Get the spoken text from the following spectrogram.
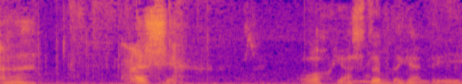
Ah, Mersi. Oh yastığım da geldi iyi.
